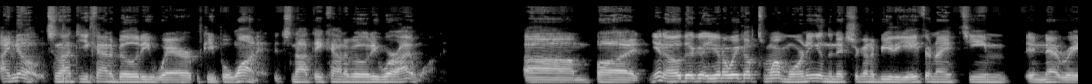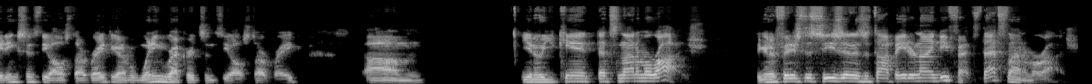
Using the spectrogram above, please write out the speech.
I know it's not the accountability where people want it. It's not the accountability where I want it. Um, but you know, they're you're gonna wake up tomorrow morning, and the Knicks are gonna be the eighth or ninth team in net rating since the All Star break. They're gonna have a winning record since the All Star break. Um, you know, you can't. That's not a mirage. They're gonna finish the season as a top eight or nine defense. That's not a mirage.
